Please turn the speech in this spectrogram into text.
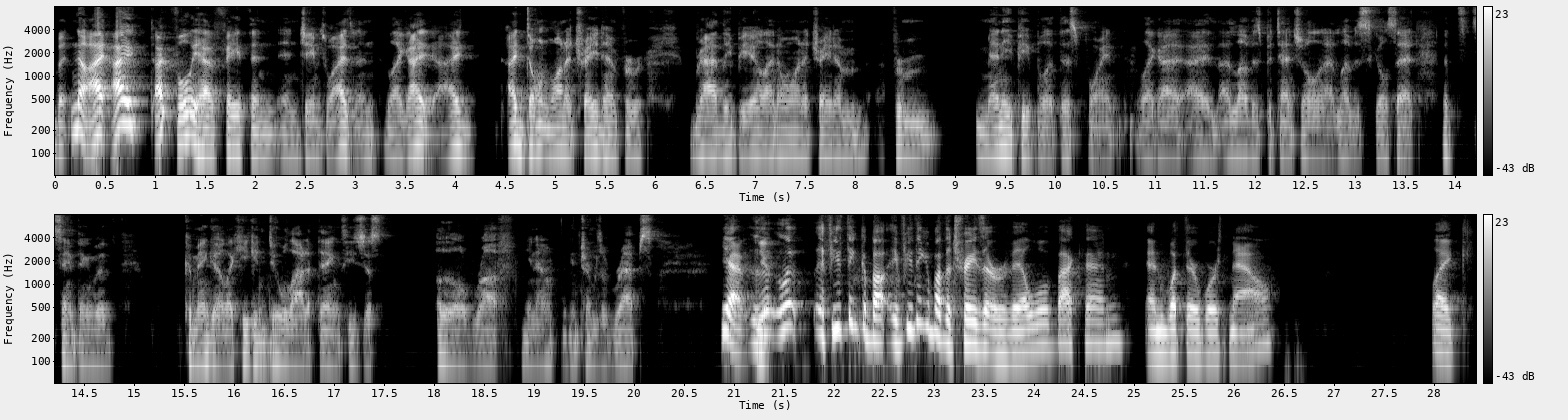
but no, I, I, I fully have faith in, in James Wiseman. Like I, I, I don't want to trade him for Bradley Beal. I don't want to trade him for many people at this point. Like I, I, I love his potential and I love his skill set. That's the same thing with Kuminga. Like he can do a lot of things. He's just a little rough, you know, in terms of reps. Yeah, yeah. if you think about if you think about the trades that were available back then and what they're worth now, like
